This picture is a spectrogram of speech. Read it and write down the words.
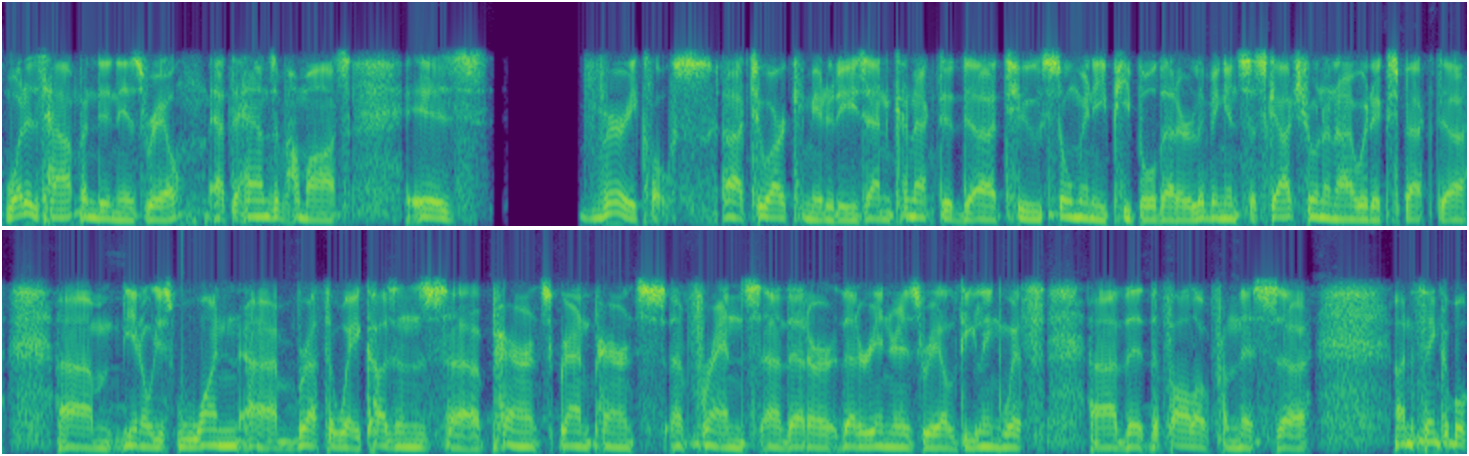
what has happened in Israel at the hands of Hamas is very close uh, to our communities and connected uh, to so many people that are living in Saskatchewan, and I would expect, uh, um, you know, just one uh, breath away, cousins, uh, parents, grandparents, friends that are that are in Israel dealing with the the fallout from this unthinkable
